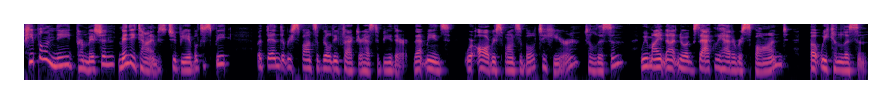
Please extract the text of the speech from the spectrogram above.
people need permission many times to be able to speak, but then the responsibility factor has to be there. That means we're all responsible to hear, to listen. We might not know exactly how to respond, but we can listen.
